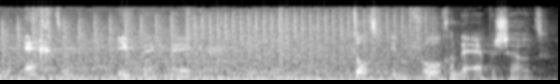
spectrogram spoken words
een echte impactmaker. Tot in de volgende episode.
